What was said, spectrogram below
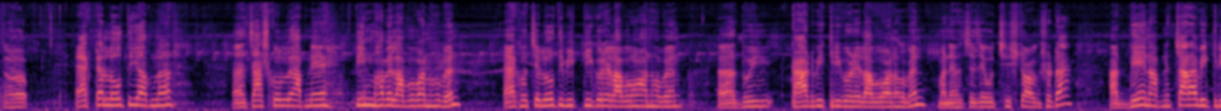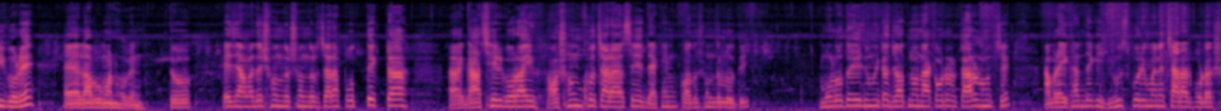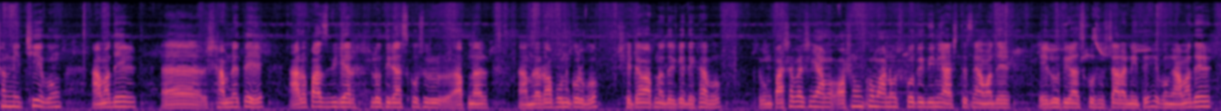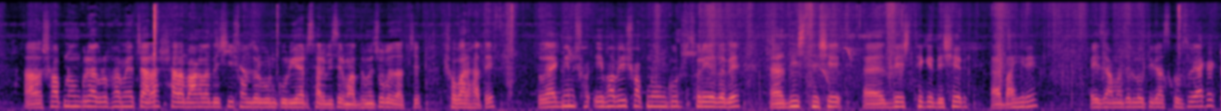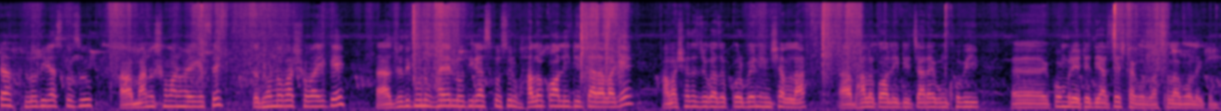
তো একটা লতি আপনার চাষ করলে আপনি তিনভাবে লাভবান হবেন। এক হচ্ছে লতি বিক্রি করে লাভবান হবেন। দুই কাঠ বিক্রি করে লাভবান হবেন মানে হচ্ছে যে উচ্ছিষ্ট অংশটা, আর দেন আপনি চারা বিক্রি করে লাভবান হবেন। তো এই যে আমাদের সুন্দর সুন্দর চারা, প্রত্যেকটা গাছের গোড়ায় অসংখ্য চারা আছে, দেখেন কত সুন্দর লতি। মূলত এই জমিটা যত্ন না করার কারণ হচ্ছে, আমরা এখান থেকে হিউজ পরিমাণে চারার প্রোডাকশন নিচ্ছি এবং আমাদের সামনেতে আরও পাঁচ বিঘার লতিরাজ কচুর আপনার আমরা রোপণ করব, সেটাও আপনাদেরকে দেখাবো। এবং পাশাপাশি অসংখ্য মানুষ প্রতিদিনই আসতেছে আমাদের এই লতিরাজ কচুর চারা নিতে এবং আমাদের আহ, স্বপ্ন অঙ্কুরে আগ্রো ফার্মের চারা সারা বাংলাদেশি সুন্দরবন কুরিয়ার সার্ভিসের মাধ্যমে চলে যাচ্ছে সবার হাতে। তো একদিন এভাবেই স্বপ্ন অঙ্কুর ছড়িয়ে যাবে দেশ থেকে দেশ থেকে দেশের বাহিরে। এই যে আমাদের লতিরাজ কচু এক একটা লতিরাজ কচু মানুষ সমান হয়ে গেছে। তো ধন্যবাদ সবাইকে। যদি কোনো ভাইয়ের লতিরাজ কচুর ভালো কোয়ালিটির চারা লাগে আমার সাথে যোগাযোগ করবেন, ইনশাল্লাহ ভালো কোয়ালিটির চারা এবং খুবই কম রেটে দেওয়ার চেষ্টা করব। আসসালামু আলাইকুম।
